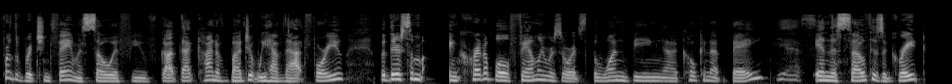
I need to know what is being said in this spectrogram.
for the rich and famous. So if you've got that kind of budget, we have that for you. But there's some incredible family resorts. The one being uh, Coconut Bay yes. in the south is a great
